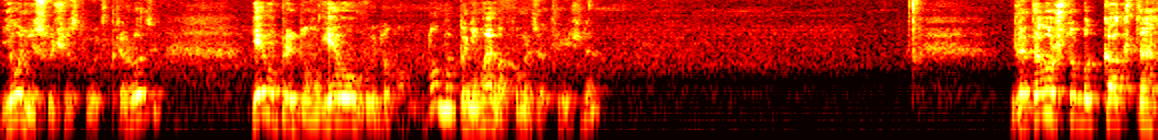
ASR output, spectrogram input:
Его не существует в природе. Я его придумал, я его выдумал. Но мы понимаем, о ком идет речь, да? Для того, чтобы как-то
